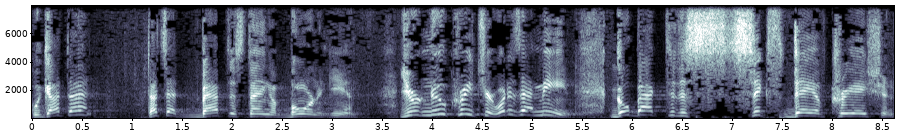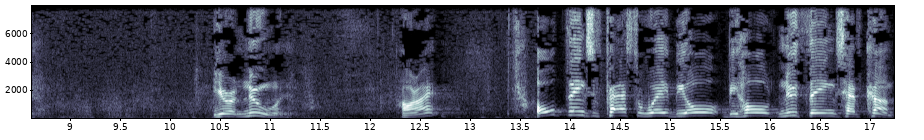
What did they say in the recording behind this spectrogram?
We got that? That's that Baptist thing of born again. You're a new creature. What does that mean? Go back to the sixth day of creation. You're a new one. All right? Old things have passed away, behold, new things have come.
